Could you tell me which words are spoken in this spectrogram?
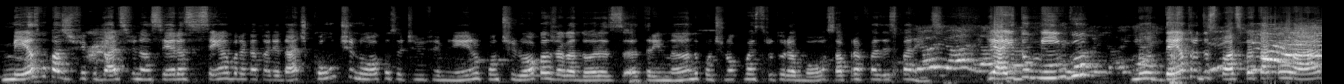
mesmo com as dificuldades financeiras, sem a obrigatoriedade, continuou com o seu time feminino, continuou com as jogadoras uh, treinando, continuou com uma estrutura boa, só para fazer esse parênteses. E aí, domingo, no dentro do esporte espetacular,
